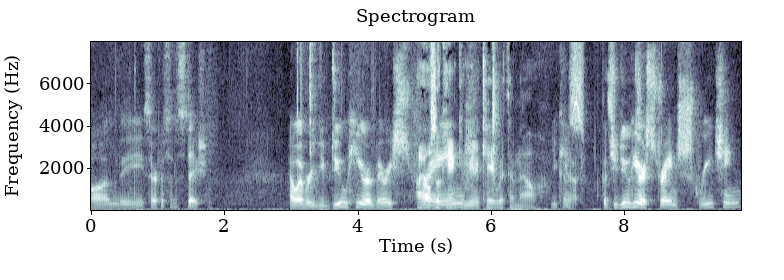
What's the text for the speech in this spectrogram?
on the surface of the station. However, you do hear a very strange. I also can't communicate with him now. You cannot. 'cause But you do hear a strange screeching,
